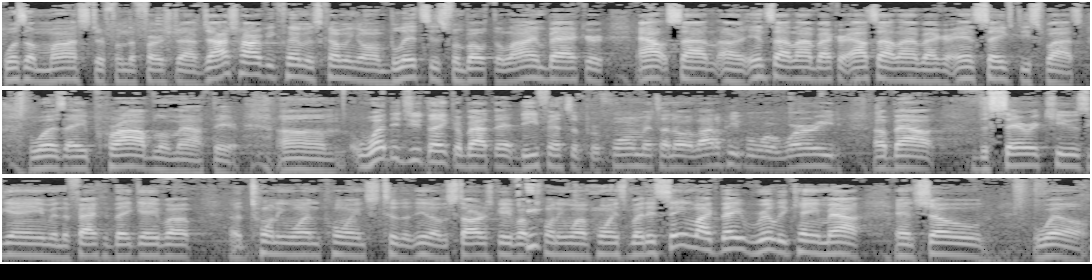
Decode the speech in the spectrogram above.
was a monster from the first drive. Josh Harvey-Clemons coming on blitzes from both the linebacker, outside or inside linebacker, outside linebacker, and safety spots was a problem out there. Um, what did you think about that defensive performance? I know a lot of people were worried about the Syracuse game and the fact that they gave up uh, 21 points to the you know the starters gave up 21 points, but it seemed like they really came out and showed well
